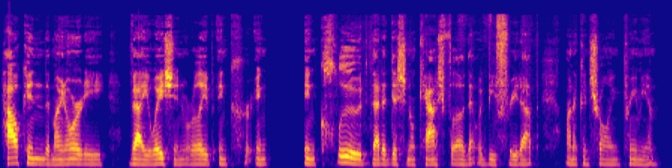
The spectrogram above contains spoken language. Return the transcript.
how can the minority valuation really incur, in, include that additional cash flow that would be freed up on a controlling premium.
